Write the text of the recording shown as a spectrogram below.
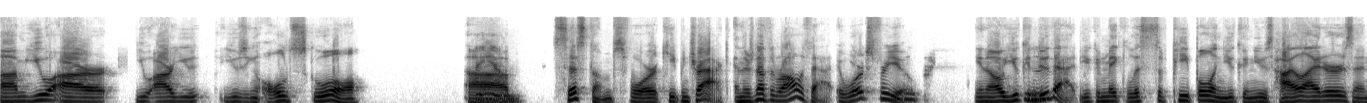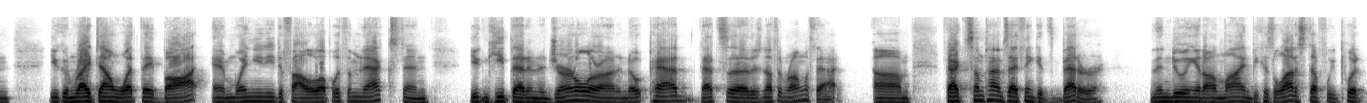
um, you are you are you using old school um, systems for keeping track, and there's nothing wrong with that. It works for you. Mm-hmm. You know, you can mm-hmm. do that. You can make lists of people, and you can use highlighters, and you can write down what they bought and when you need to follow up with them next, and you can keep that in a journal or on a notepad. That's uh, there's nothing wrong with that. Um, in fact, sometimes I think it's better than doing it online because a lot of stuff we put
